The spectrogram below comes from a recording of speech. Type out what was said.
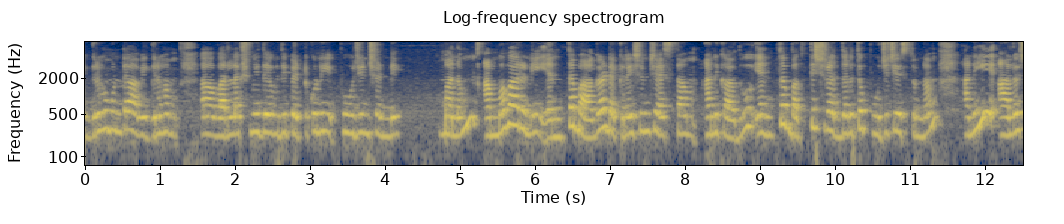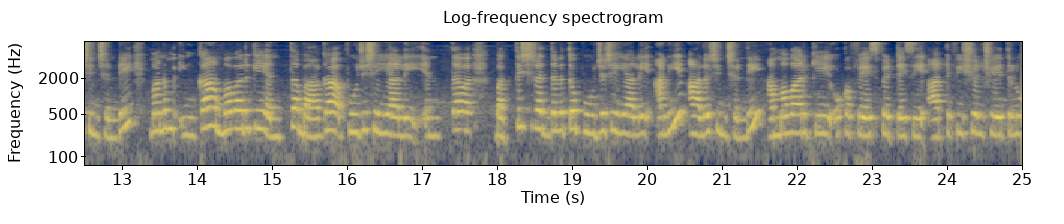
విగ్రహం ఉంటే ఆ విగ్రహం వరలక్ష్మీదేవిది పెట్టుకుని పూజించండి. మనం అమ్మవారిని ఎంత బాగా డెకరేషన్ చేస్తాం అని కాదు ఎంత భక్తి శ్రద్ధలతో పూజ చేస్తున్నాం అని ఆలోచించండి. మనం ఇంకా అమ్మవారికి ఎంత బాగా పూజ చేయాలి ఎంత భక్తి శ్రద్ధలతో పూజ చేయాలి అని ఆలోచించండి. అమ్మవారికి ఒక ఫేస్ పెట్టేసి ఆర్టిఫిషియల్ చేతులు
